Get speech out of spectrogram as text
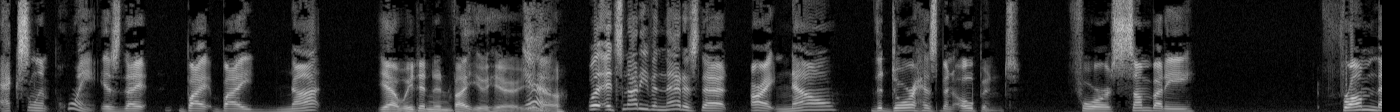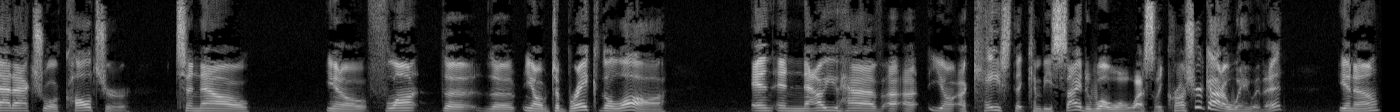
excellent point is that by by not Yeah, we didn't invite you here, you know? well, it's not even that. Is that all right? Now the door has been opened for somebody from that actual culture to now, you know, flaunt the the you know to break the law, and and now you have a, a you know a case that can be cited. Well, well, Wesley Crusher got away with it, you know.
